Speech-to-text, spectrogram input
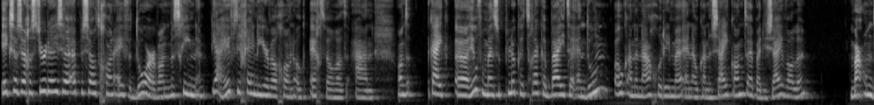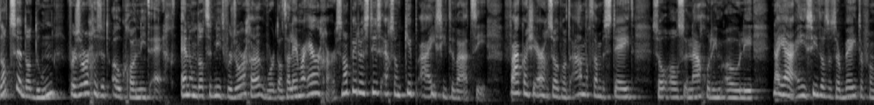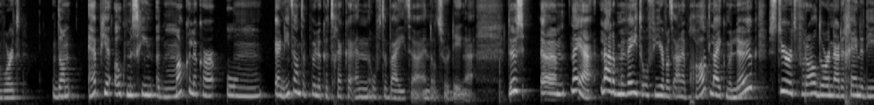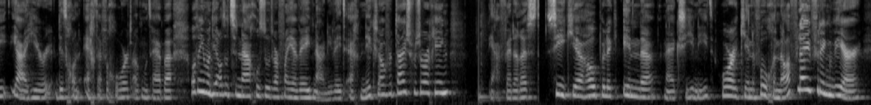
Ik zou zeggen, stuur deze episode gewoon even door. Want misschien ja, heeft diegene hier wel gewoon ook echt wel wat aan. Want kijk, uh, heel veel mensen plukken, trekken, bijten en doen. Ook aan de nagelriemen en ook aan de zijkanten, bij die zijwallen. Maar omdat ze dat doen, verzorgen ze het ook gewoon niet echt. En omdat ze het niet verzorgen, wordt dat alleen maar erger. Snap je? Dus het is echt zo'n kip-ei situatie. Vaak als je ergens ook wat aandacht aan besteedt, zoals nagelriemolie. Nou ja, en je ziet dat het er beter van wordt, dan heb je ook misschien het makkelijker om er niet aan te pulken trekken en of te bijten en dat soort dingen. Dus Um, nou ja, laat het me weten of je hier wat aan hebt gehad. Lijkt me leuk. Stuur het vooral door naar degene die ja, hier dit gewoon echt even gehoord ook moet hebben. Of iemand die altijd zijn nagels doet waarvan je weet, nou, die weet echt niks over thuisverzorging. Ja, verder rest zie ik je hopelijk in de, nou ik zie je niet, hoor ik je in de volgende aflevering weer.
